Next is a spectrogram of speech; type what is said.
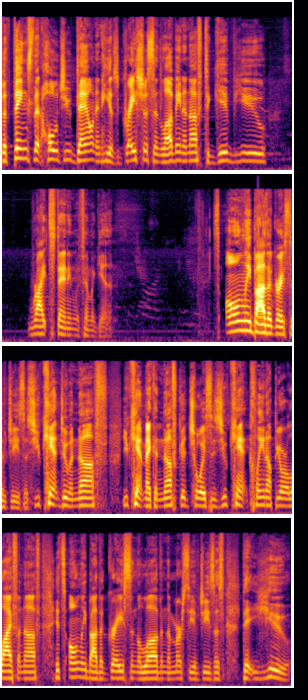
the things that hold you down, and He is gracious and loving enough to give you right standing with Him again? It's only by the grace of Jesus. You can't do enough. You can't make enough good choices. You can't clean up your life enough. It's only by the grace and the love and the mercy of Jesus that you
